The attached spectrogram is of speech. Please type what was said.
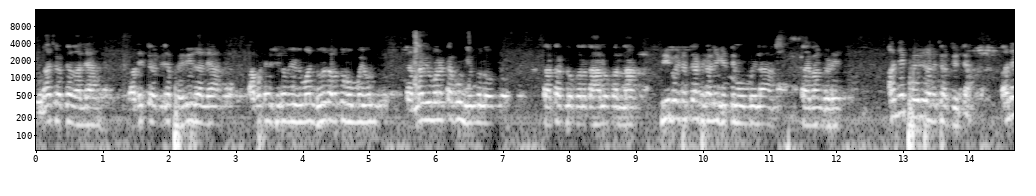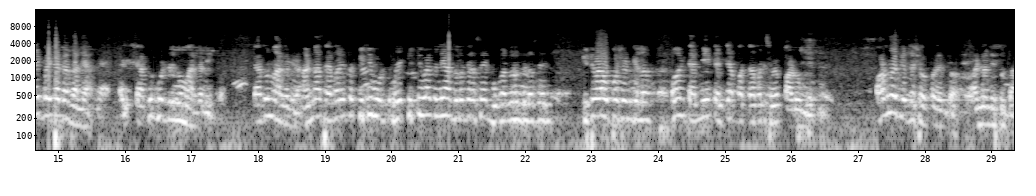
पुन्हा चर्चा झाल्या अनेक चर्चेच्या फेरी झाल्या. आपण त्या दिवशी मी विमान घेऊन आलो होतो मुंबईहून. त्यांना विमानात टाकून घेऊन गेलो. सात आठ लोकांना दहा लोकांना. ही बैठक त्या ठिकाणी घेतली मुंबईला साहेबांकडे. अनेक फेरी झाल्या चर्चेच्या. अनेक बैठका झाल्या. आणि त्यातून कुठेतरी मग मार्ग निघतो. त्यातून मार्ग निघा अण्णा साहेबांनी तर किती मोठं म्हणजे किती वेळा त्यांनी आंदोलन केलं असेल भूक आंदोलन केलं असेल? किती वेळा उपोषण केलं? पण त्यांनी त्यांच्या पत्रामध्ये सगळं पाडून घेतलं. पाडूनच घेतलं शेवटपर्यंत अण्णांनी सुद्धा.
